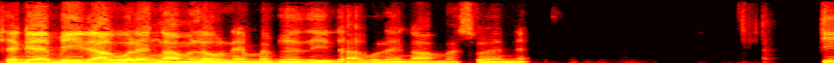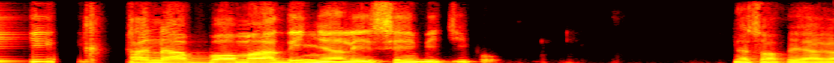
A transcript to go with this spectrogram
ဖြစ်ခဲ့ပြီးတာကိုလည်းငါမလုံးနဲ့မဖြစ်သေးတာကိုလည်းငါမဆွဲနဲ့ ဒီခန္ဓာပေါ်မှာအသိဉာဏ်လေးဆင်းပြီးကြည့်ဖို့မြတ်စွာဘုရားက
